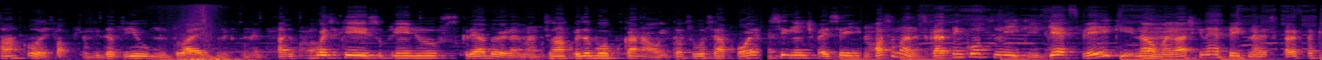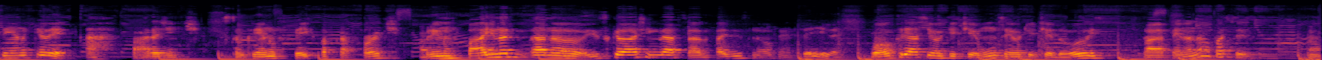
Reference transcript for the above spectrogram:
tá uma coisa. Top, muita view, muito like, muito comentário. Uma coisa que surpreende os criadores, né, mano? Isso é uma coisa boa pro canal. Então se você apoia, é o seguinte, faz isso aí. Nossa, mano, esse cara tem quantos nick? Que é fake? Não, mas eu acho que não é fake, né? Esse cara que tá criando, quer ver? Ah, para, gente. estão criando fake pra ficar forte. Abrindo página. Ah, não. Isso que eu acho engraçado. Não faz isso não, velho. Isso aí, velho. Igual criar Senhor TT 1, Senhor TT 2. Vale a pena não, parceiro. Não,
